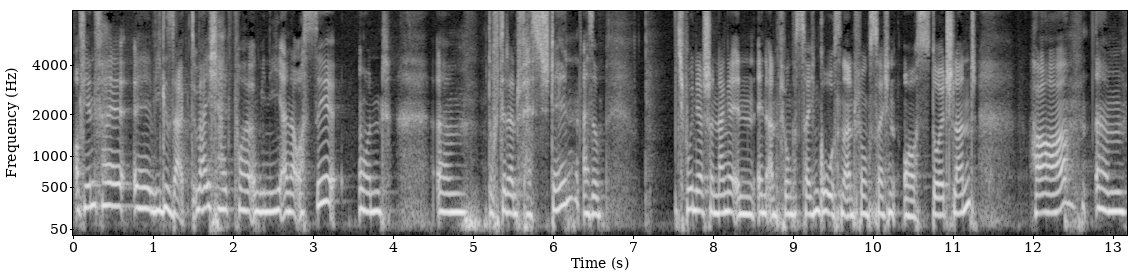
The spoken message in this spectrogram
Auf jeden Fall, äh, wie gesagt, war ich halt vorher irgendwie nie an der Ostsee und ähm, durfte dann feststellen, also ich wohne ja schon lange in, in Anführungszeichen, großen Anführungszeichen, Ostdeutschland. Ha, ähm,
